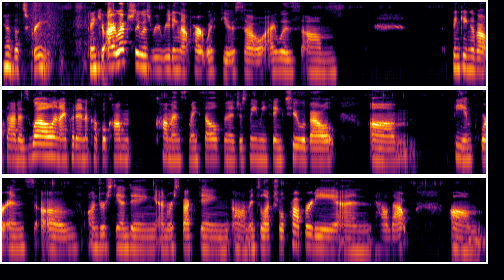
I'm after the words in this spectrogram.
Yeah, that's great. Thank you. I actually was rereading that part with you, so I was um, thinking about that as well, and I put in a couple com comments myself, and it just made me think too about um, the importance of understanding and respecting um, intellectual property and how that um,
